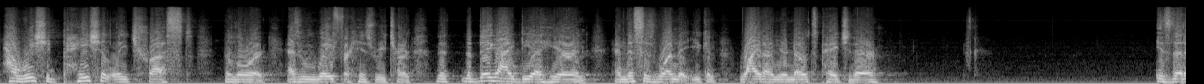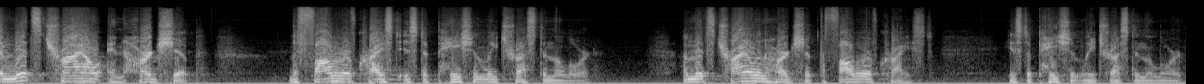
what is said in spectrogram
how we should patiently trust the Lord as we wait for his return. The, the big idea here, and, and this is one that you can write on your notes page there, is that amidst trial and hardship, the follower of Christ is to patiently trust in the Lord. Amidst trial and hardship, the follower of Christ is to patiently trust in the Lord.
